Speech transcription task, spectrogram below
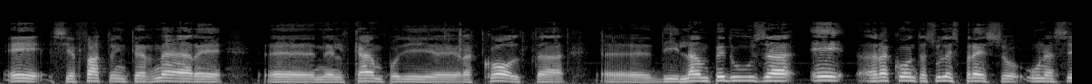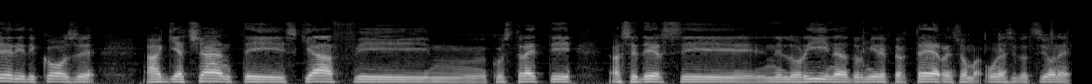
e si è fatto internare eh, nel campo di eh, raccolta eh, di Lampedusa e racconta sull'Espresso una serie di cose agghiaccianti, schiaffi, mh, mm, costretti a sedersi nell'orina, a dormire per terra, insomma una situazione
